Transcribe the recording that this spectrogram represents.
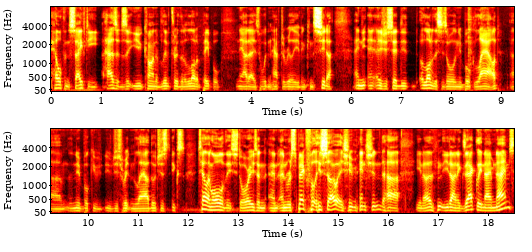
health and safety hazards that you kind of lived through that a lot of people nowadays wouldn't have to really even consider. And, and as you said, a lot of this is all in your book, Loud, um, the new book you've, you've just written, Loud, which is ex- telling all of these stories and, and, and respectfully so, as you mentioned. Uh, you know, you don't exactly name names,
